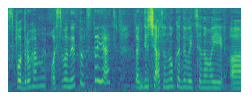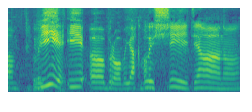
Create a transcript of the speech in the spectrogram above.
з подругами. Ось вони тут стоять. Так, дівчата, ну-ка дивіться на мої а, вії і а, брови. Як вам? Блищить, Діано.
